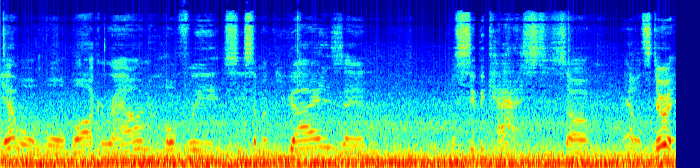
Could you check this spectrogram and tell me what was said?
yeah, we'll we'll walk around. Hopefully, see some of you guys, and we'll see the cast. So yeah, let's do it.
